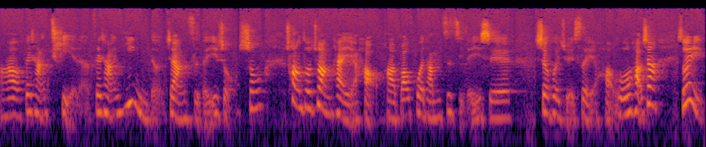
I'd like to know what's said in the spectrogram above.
然后非常铁的、非常硬的这样子的一种生创作状态也好，哈，包括他们自己的一些社会角色也好，我好像，所以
